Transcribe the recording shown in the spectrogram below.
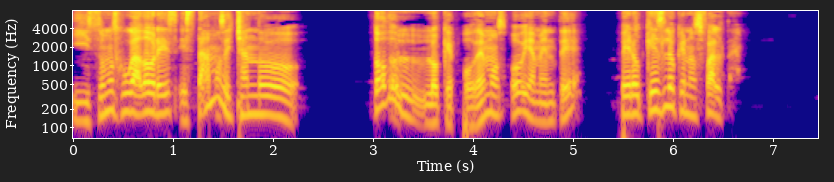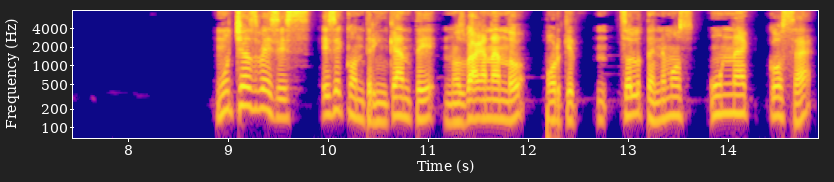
y somos jugadores, estamos echando todo lo que podemos, obviamente, pero ¿qué es lo que nos falta? Muchas veces ese contrincante nos va ganando porque solo tenemos una cosa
